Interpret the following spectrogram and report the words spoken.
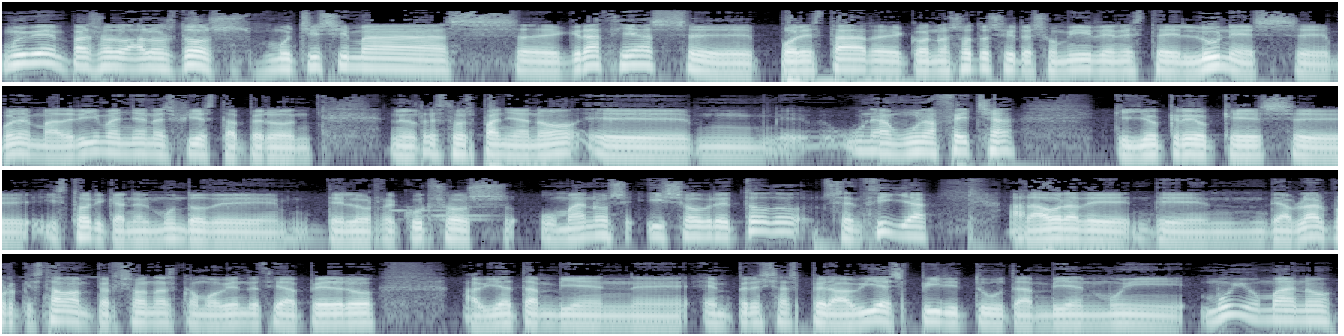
Muy bien, paso a los dos. Muchísimas eh, gracias eh, por estar con nosotros y resumir en este lunes. Madrid mañana es fiesta, pero en, el resto de España no. Mm, una, una fecha que yo creo que es eh, histórica en el mundo de, los recursos humanos y sobre todo sencilla a la hora de, hablar porque estaban personas, como bien decía Pedro, había también eh, empresas, pero había espíritu también muy, muy humano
